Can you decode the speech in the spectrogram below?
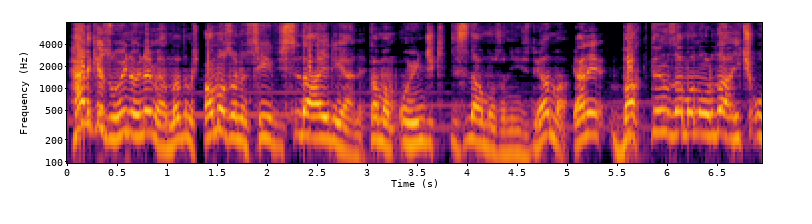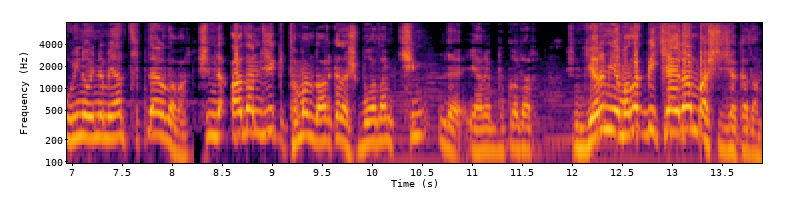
herkes oyun oynamıyor anladın mı? Amazon'un seyircisi de ayrı yani. Tamam oyuncu kitlesi de Amazon'u izliyor ama yani baktığın zaman orada hiç oyun oynamayan tipler de var. Şimdi adam diyecek ki tamam da arkadaş bu adam kim de yani bu kadar Şimdi yarım yamalak bir hikayeden başlayacak adam.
